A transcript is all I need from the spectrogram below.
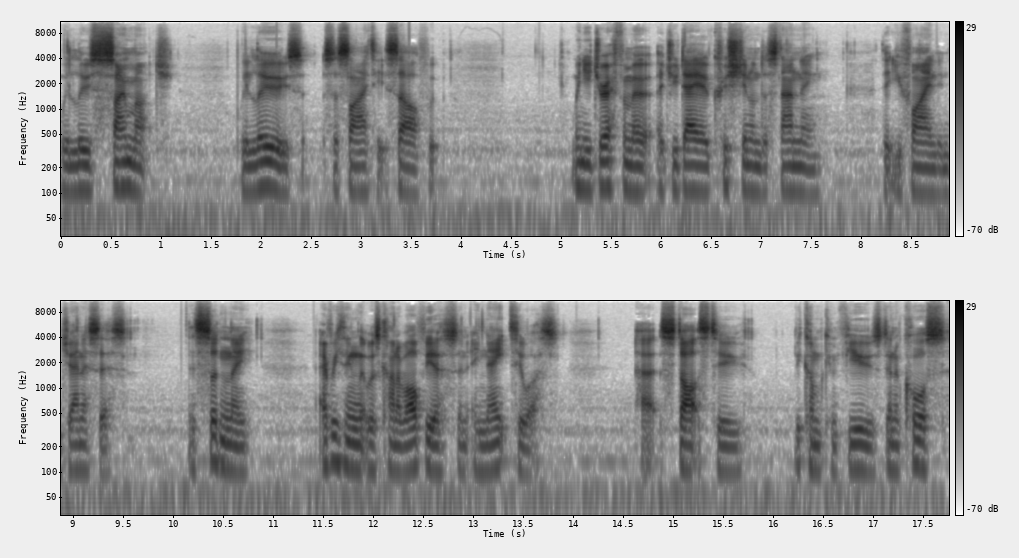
we lose so much. We lose society itself. When you drift from a, a Judeo-Christian understanding that you find in Genesis, then suddenly everything that was kind of obvious and innate to us uh, starts to become confused. And of course,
